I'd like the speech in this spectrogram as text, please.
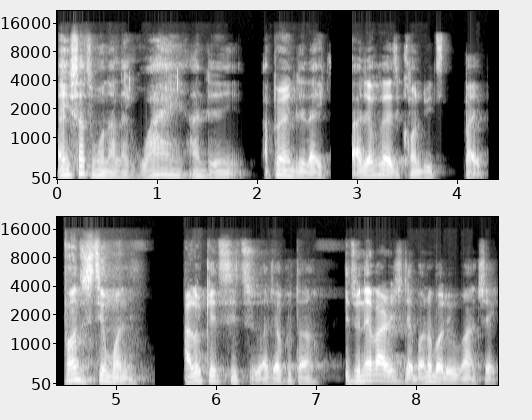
And you start to wonder, like, why? And then apparently, like, Ajaokuta is a conduit pipe. If you want to steal money, allocate it to Ajaokuta. It will never reach there, but nobody will go and check.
